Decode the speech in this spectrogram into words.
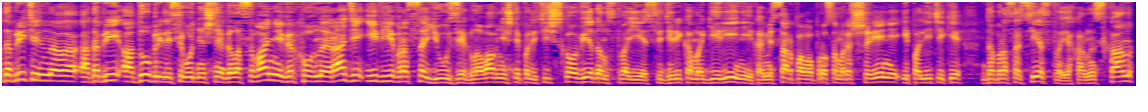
Одобрительно одобри, одобрили сегодняшнее голосование в Верховной Раде и в Евросоюзе. Глава внешнеполитического ведомства ЕС Федерико Магерини и комиссар по вопросам расширения и политики добрососедства Яханес Хан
